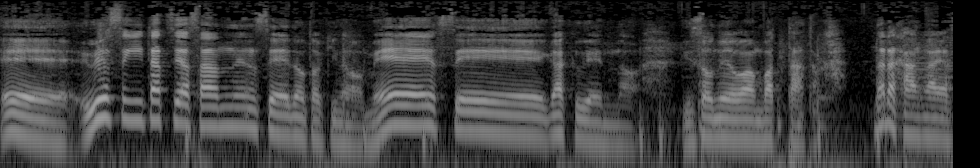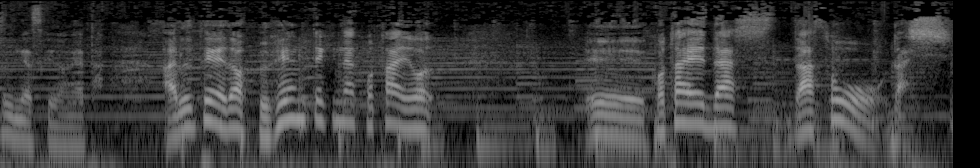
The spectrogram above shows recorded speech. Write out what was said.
えー、上杉達也3年生の時の明星学園の理想の4番バッターとか、なら考えやすいんですけどね、と。ある程度普遍的な答えを、えー、答え出し、出そうだし、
